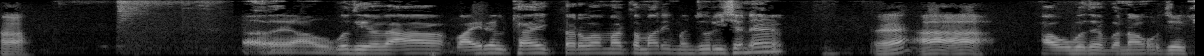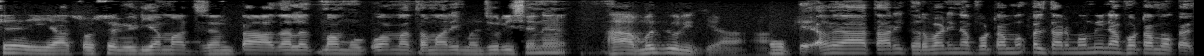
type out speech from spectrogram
હા. હવે આવું બધું હવે આ વાયરલ થાય કરવામાં તમારી મંજૂરી છે ને? હે? હા હા. આવું બધા બનાવો જે છે એ આ સોશિયલ મીડિયામાં જનતા અદાલતમાં મૂકવામાં તમારી મંજૂરી છે ને? હા મંજૂરી છે હા હા. ઓકે હવે આ તારી ઘરવાળીના ફોટા મોકલ તારી મમ્મીના ફોટા મોકલ.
